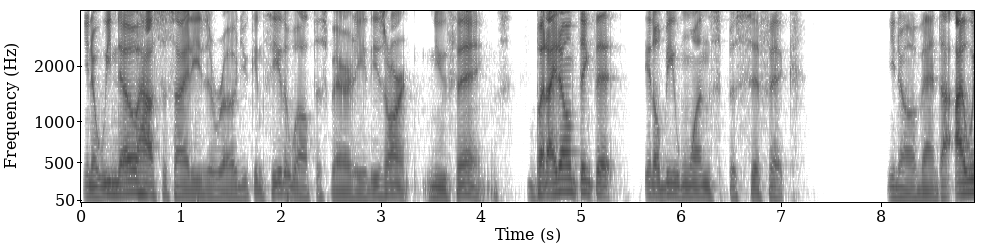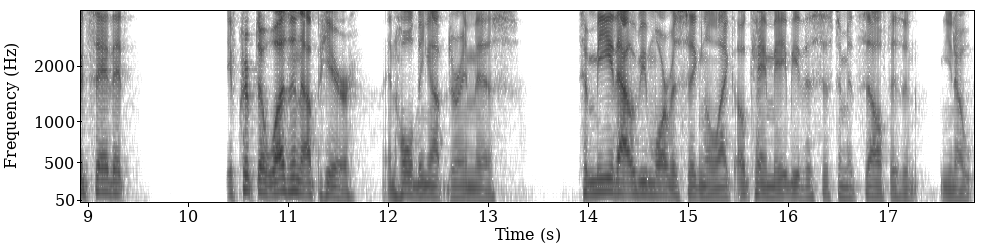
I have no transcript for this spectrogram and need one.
you know we know how societies erode. You can see the wealth disparity. These aren't new things, but I don't think that it'll be one specific you know event. I would say that if crypto wasn't up here and holding up during this, to me that would be more of a signal like okay maybe the system itself isn't you know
